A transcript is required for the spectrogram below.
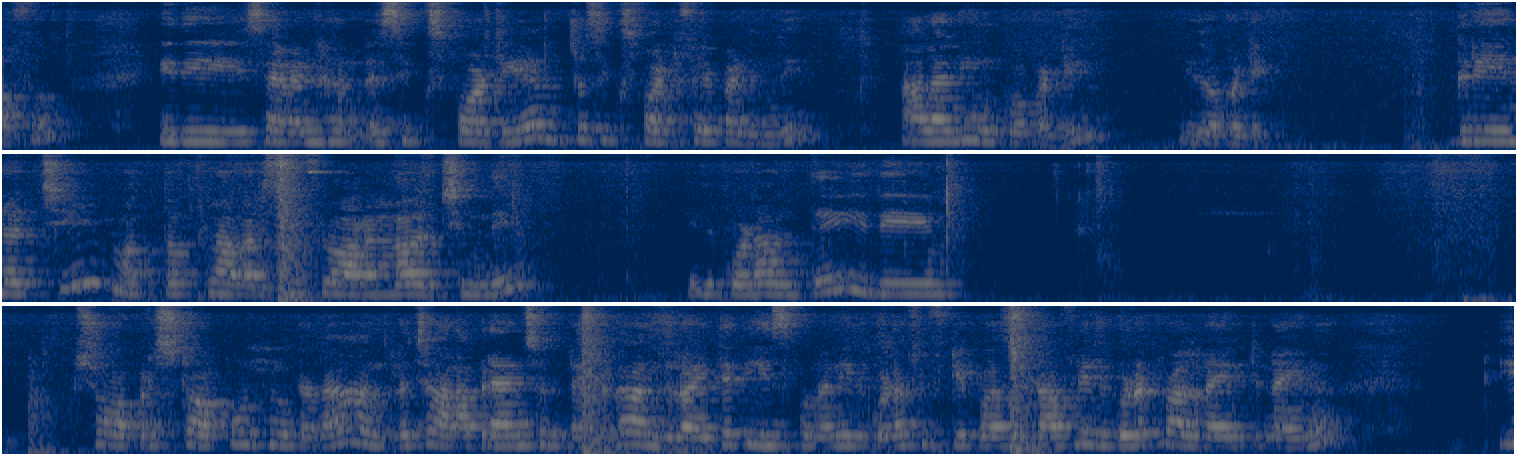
ఆఫ్ ఇది సెవెన్ హండ్రెడ్ సిక్స్ ఫార్టీ అంత సిక్స్ ఫార్టీ ఫైవ్ పడింది. అలాగే ఇంకొకటి ఇది ఒకటి గ్రీన్ వచ్చి మొత్తం ఫ్లవర్స్ ఫ్లోరల్లా వచ్చింది. ఇది కూడా అంతే. ఇది షాపర్ స్టాప్ ఉంటుంది కదా అందులో చాలా బ్రాండ్స్ ఉంటాయి కదా అందులో అయితే తీసుకున్నాను. ఇది కూడా ఫిఫ్టీ పర్సెంట్ ఆఫ్ ఇది కూడా ట్వెల్వ్ నైంటీ నైన్ ఈ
